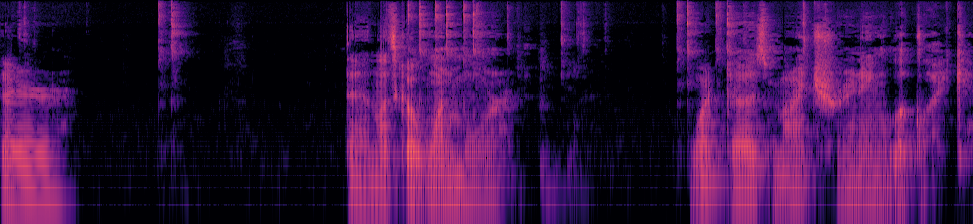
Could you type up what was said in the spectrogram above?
there. Then let's go one more. What does my training look like?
